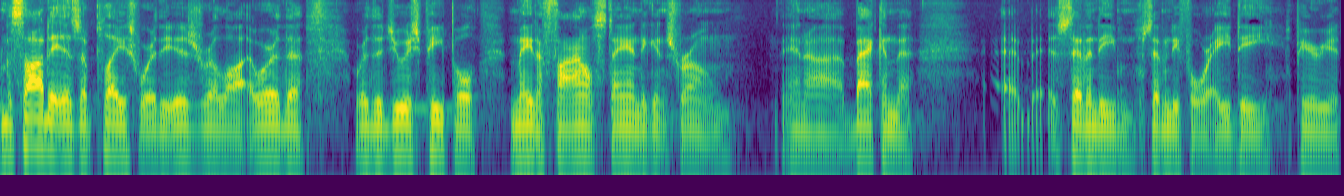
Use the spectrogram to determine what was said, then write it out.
Masada is a place where the Israel, where the, where the Jewish people made a final stand against Rome, and uh, back in the uh, 70, 74 AD period.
